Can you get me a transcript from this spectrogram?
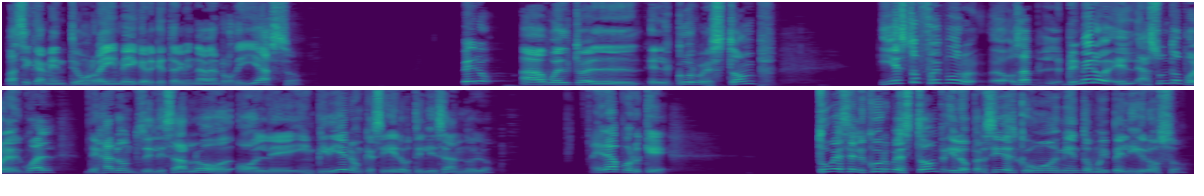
básicamente un Rainmaker que terminaba en rodillazo. Pero ha vuelto el, Curve Stomp. Y esto fue por. O sea, primero el asunto por el cual dejaron de utilizarlo o, o le impidieron que siguiera utilizándolo. Era porque tú ves el Curve Stomp y lo percibes como un movimiento muy peligroso,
